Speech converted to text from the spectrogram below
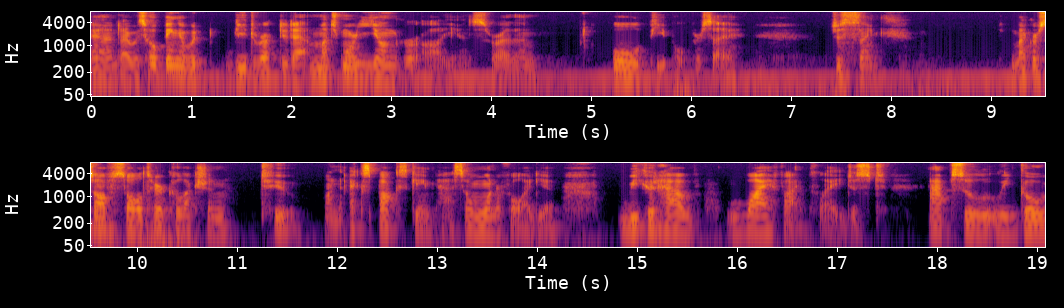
And I was hoping it would be directed at a much more younger audience rather than old people per se. Just think Microsoft Solitaire Collection 2 on Xbox Game Pass, a wonderful idea. We could have Wi Fi play, just absolutely go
